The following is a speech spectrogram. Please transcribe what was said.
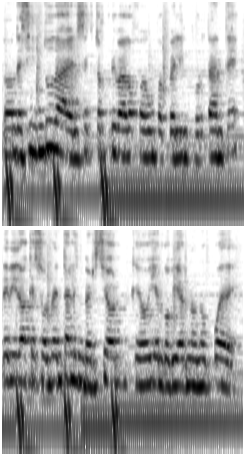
donde sin duda el sector privado juega un papel importante debido a que solventa la inversión que hoy el gobierno no puede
